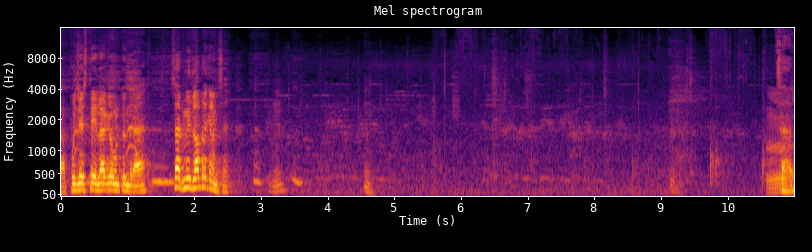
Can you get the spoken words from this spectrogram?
తప్పు చేస్తే ఇలాగే ఉంటుందిరా. సార్ మీరు లోపలికి వెళ్ళండి సార్. సార్.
